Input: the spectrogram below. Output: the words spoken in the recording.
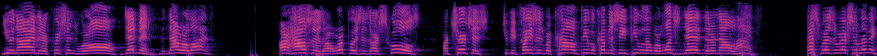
You and I that are Christians, we're all dead men, but now we're alive. Our houses, our workplaces, our schools, our churches should be places where come people come to see people that were once dead that are now alive. That's resurrection living.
